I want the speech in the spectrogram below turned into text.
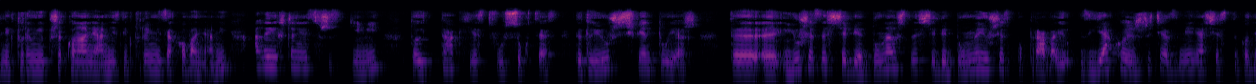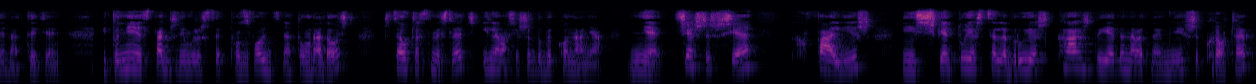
niektórymi przekonaniami, z niektórymi zachowaniami, ale jeszcze nie z wszystkimi, to i tak jest Twój sukces. Ty to już świętujesz. Ty y, już jesteś z siebie dumna, już jesteś z siebie dumny, już jest poprawa. Jakość życia zmienia się z tygodnia na tydzień. I to nie jest tak, że nie możesz sobie pozwolić na tą radość, czy cały czas myśleć, ile masz jeszcze do wykonania. Nie. Cieszysz się, chwalisz i świętujesz, celebrujesz każdy jeden, nawet najmniejszy kroczek,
